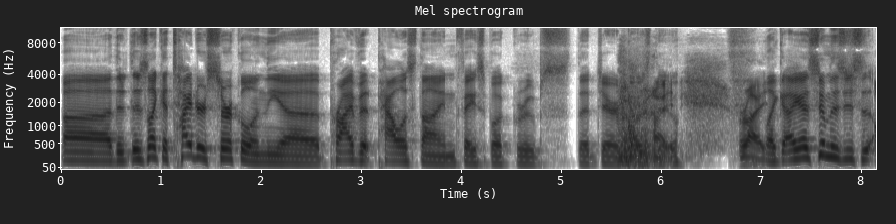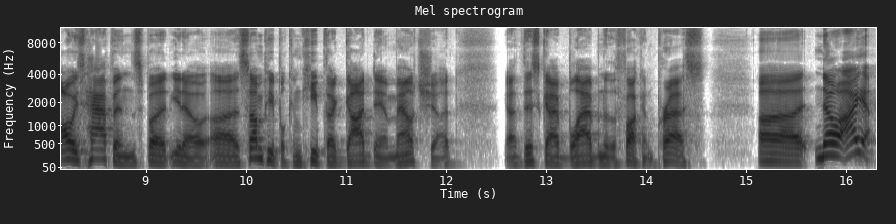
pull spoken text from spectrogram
Uh, there, there's like a tighter circle in the uh, private Palestine Facebook groups that Jared goes right, to. right. Like I assume this just always happens, but you know, uh, some people can keep their goddamn mouth shut. Got this guy blabbing to the fucking press. Uh, no, I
